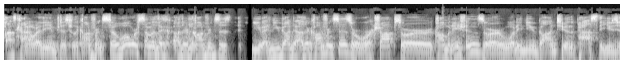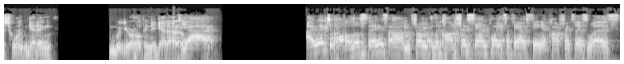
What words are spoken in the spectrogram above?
That's kind of where the impetus for the conference. So what were some of the other conferences that you had you gone to other conferences or workshops or combinations or what had you gone to in the past that you just weren't getting what you were hoping to get out of? Yeah. I went to all those things. Um, from the conference standpoint, something I was seeing at conferences was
